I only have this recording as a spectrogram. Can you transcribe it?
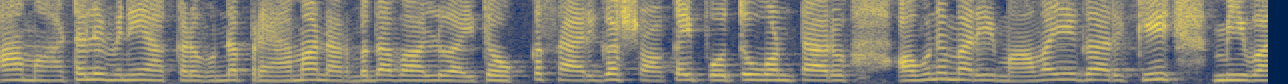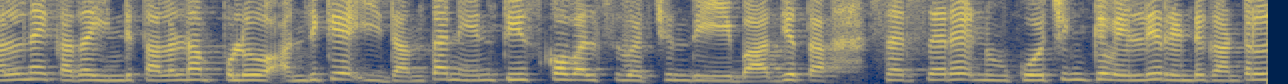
ఆ మాటలు విని అక్కడ ఉన్న ప్రేమ నర్మదా వాళ్ళు అయితే ఒక్కసారిగా షాక్ అయిపోతూ ఉంటారు. అవును మరి మామయ్య గారికి మీ వల్లనే కదా ఇన్ని తలనొప్పులు. అందుకే ఇదంతా నేను తీసుకోవాల్సి వచ్చింది ఈ బాధ్యత. సరే సరే నువ్వు కోచింగ్కి వెళ్ళి రెండు గంటల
